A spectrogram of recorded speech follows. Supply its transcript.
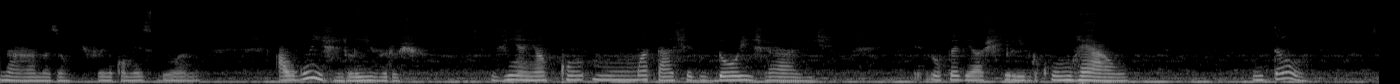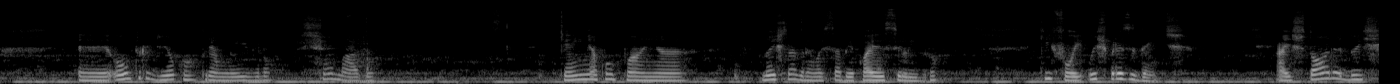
na Amazon, que foi no começo do ano, alguns livros vinham com uma taxa de dois reais. Eu peguei, acho que livro com um real. Então, é, outro dia eu comprei um livro chamado Quem me acompanha no Instagram vai saber qual é esse livro, que foi Os Presidentes. A história dos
